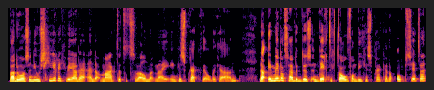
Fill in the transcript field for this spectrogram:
waardoor ze nieuwsgierig werden en dat maakte dat ze wel met mij in gesprek wilden gaan. Nou, inmiddels heb ik dus een dertigtal van die gesprekken erop zitten.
